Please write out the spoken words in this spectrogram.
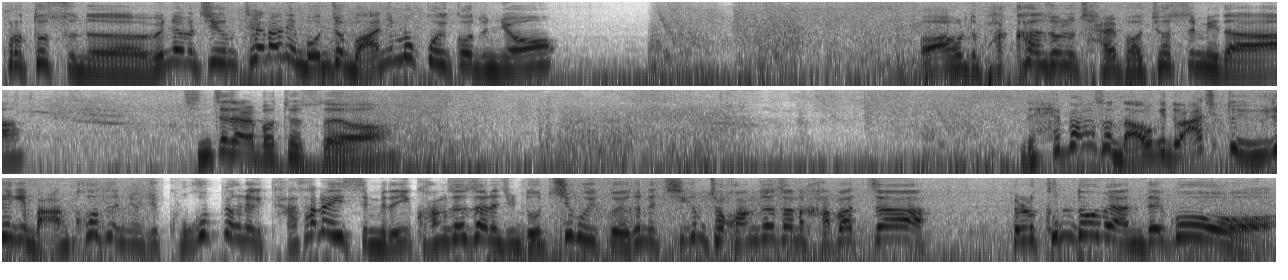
프로토스는 왜냐면 지금 테란이 먼저 많이 먹고 있거든요. 와 그래도 박한솔도 잘 버텼습니다. 진짜 잘 버텼어요. 근데 해방선 나오기도 아직도 유령이 많거든요. 지금 고급 병력이 다 살아 있습니다. 이 광전사는 지금 놓치고 있고요. 근데 지금 저 광전사는 가봤자 별로 큰 도움이 안 되고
